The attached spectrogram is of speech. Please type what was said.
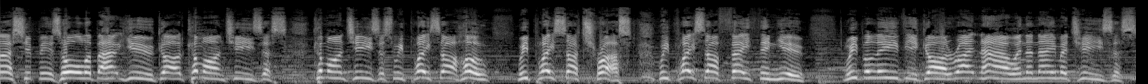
worship is all about you, God. Come on, Jesus. Come on, Jesus. We place our hope, we place our trust, we place our faith in you. We believe you, God, right now in the name of Jesus.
